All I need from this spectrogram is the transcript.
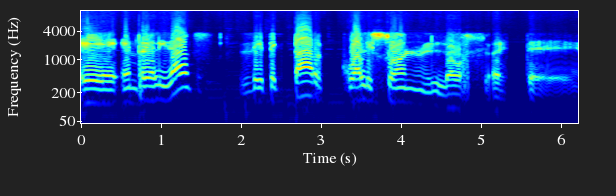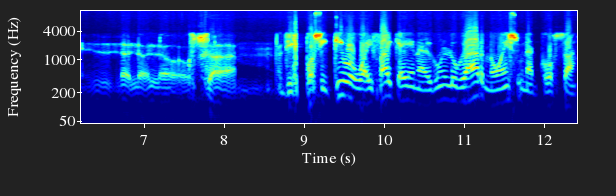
Eh, en realidad, detectar cuáles son los, este, lo- lo- los um, dispositivos Wi-Fi que hay en algún lugar no es una cosa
